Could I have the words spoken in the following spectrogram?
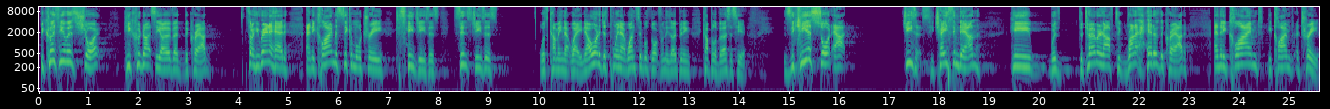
because he was short, he could not see over the crowd. So he ran ahead and he climbed a sycamore tree to see Jesus since Jesus was coming that way. Now, I want to just point out one simple thought from these opening couple of verses here. Zacchaeus sought out Jesus, he chased him down. He was determined enough to run ahead of the crowd and then he climbed he climbed a tree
